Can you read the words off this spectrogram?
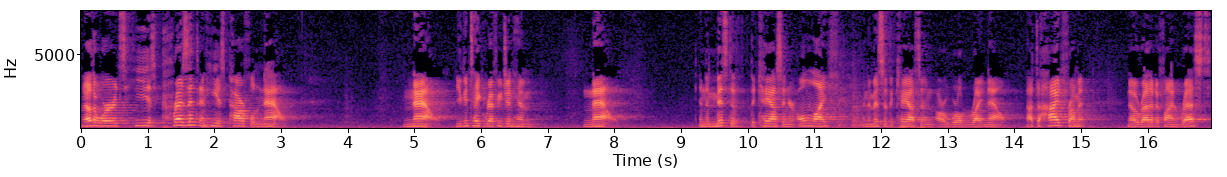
In other words, He is present and He is powerful now. Now. You can take refuge in Him now. In the midst of the chaos in your own life, in the midst of the chaos in our world right now. Not to hide from it, no, rather to find rest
